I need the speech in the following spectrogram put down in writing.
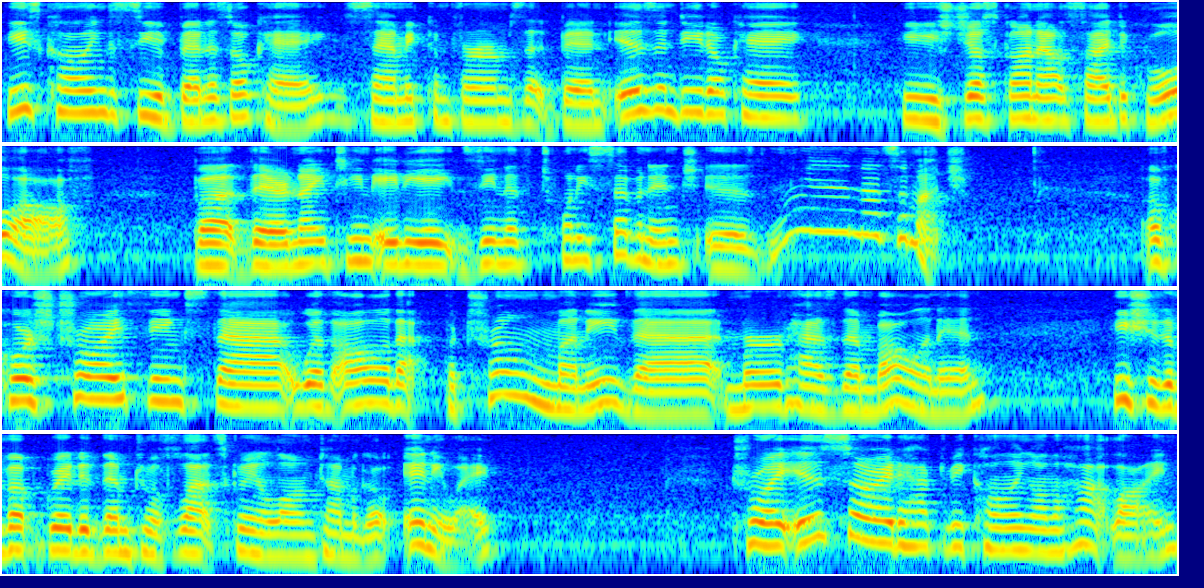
He's calling to see if Ben is okay. Sammy confirms that Ben is indeed okay. He's just gone outside to cool off, but their 1988 Zenith 27 inch is eh, not so much. Of course, Troy thinks that with all of that Patron money that Merv has them balling in, he should have upgraded them to a flat screen a long time ago anyway. Troy is sorry to have to be calling on the hotline.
